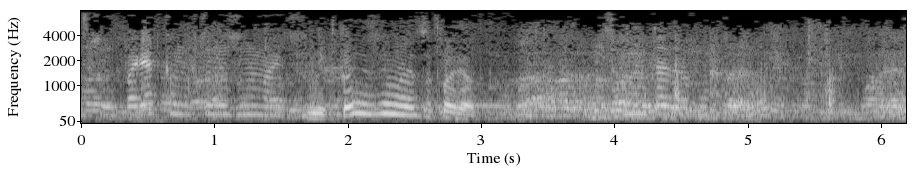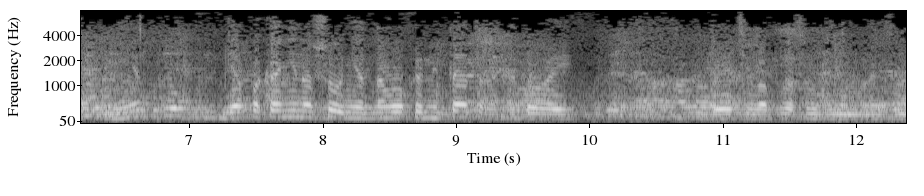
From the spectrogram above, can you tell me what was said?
Что порядком никто не занимается. Никто не занимается порядком. Из комментаторов. Нет, я пока не нашел ни одного комментатора, который бы этим вопросом занимался.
